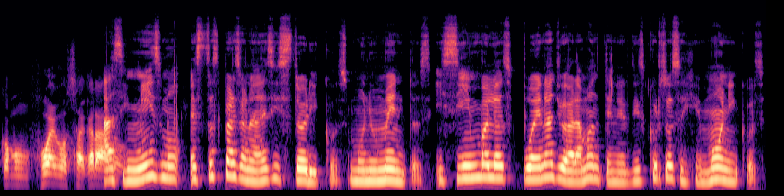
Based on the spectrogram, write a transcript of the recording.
como un fuego sagrado. Asimismo, estos personajes históricos, monumentos y símbolos pueden ayudar a mantener discursos hegemónicos,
